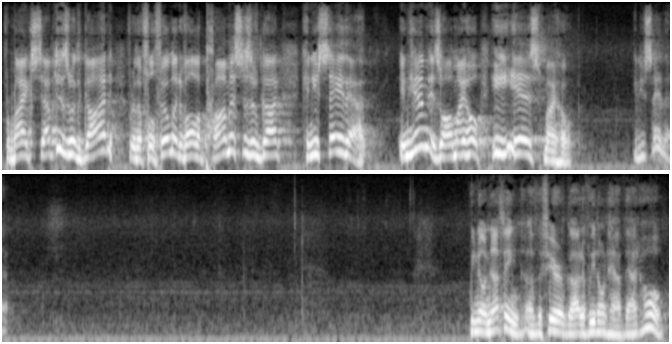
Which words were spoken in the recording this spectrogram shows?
For my acceptance with God, for the fulfillment of all the promises of God? Can you say that? In Him is all my hope. He is my hope. Can you say that? We know nothing of the fear of God if we don't have that hope.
